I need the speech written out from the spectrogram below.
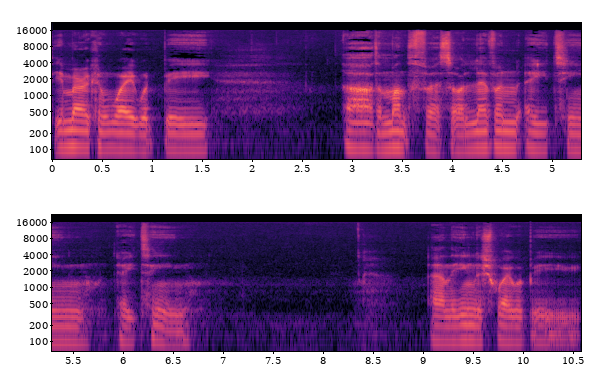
The American way would be uh, the month first, so 11, 18, 18. And the English way would be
